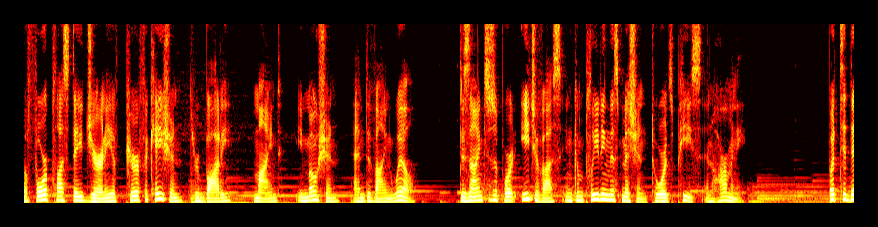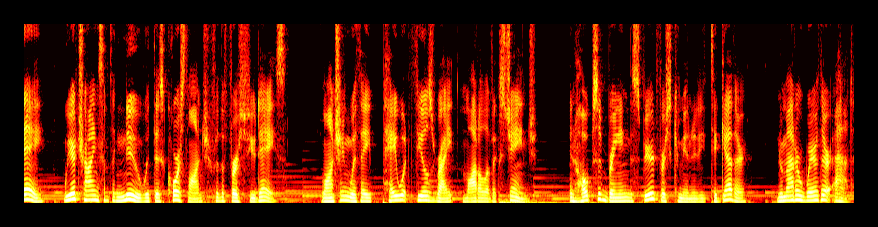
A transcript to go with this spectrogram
a four plus day journey of purification through body, mind, emotion, and divine will, designed to support each of us in completing this mission towards peace and harmony. But today, we are trying something new with this course launch for the first few days, launching with a pay what feels right model of exchange in hopes of bringing the Spiritverse community together no matter where they're at.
